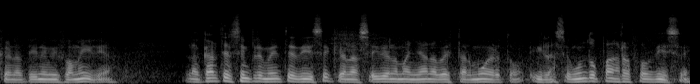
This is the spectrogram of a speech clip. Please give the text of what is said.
que la tiene mi familia. La carta simplemente dice que a las 6 de la mañana va a estar muerto y el segundo párrafo dice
